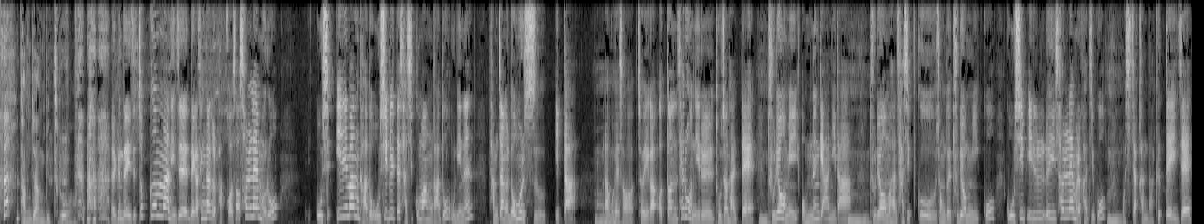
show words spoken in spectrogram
담장 밑으로. 네, 근데 이제 조금만 이제 내가 생각을 바꿔서 설렘으로 51만 가도 51대 49만 가도 우리는 담장을 넘을 수 있다. 라고 음. 해서 저희가 어떤 새로운 일을 도전할 때 두려움이 없는 게 아니다. 음. 두려움은 한 49 정도의 두려움이 있고 51의 설렘을 가지고 음. 뭐 시작한다. 그때 이제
